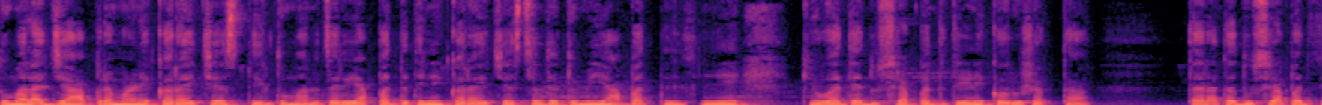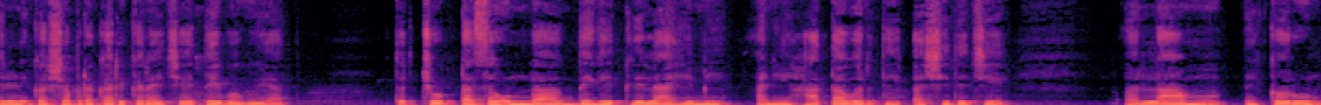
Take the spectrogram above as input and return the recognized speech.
तुम्हाला ज्याप्रमाणे करायचे असतील तुम्हाला जर या पद्धतीने करायचे असतील तर तुम्ही या पद्धतीने किंवा त्या दुसऱ्या पद्धतीने करू शकता. तर आता दुसऱ्या पद्धतीने कशा प्रकारे करायचे ते बघूयात. तर छोटासा उंडा अगदी घेतलेला आहे मी आणि हातावरती अशी त्याची लांब करून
